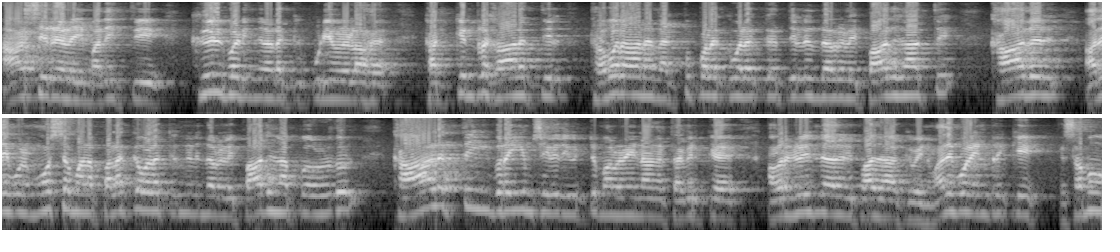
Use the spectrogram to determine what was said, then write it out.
ஆசிரியரை மதித்து கீழ்ப்படிந்து நடக்கக்கூடியவர்களாக கற்கின்ற காலத்தில் தவறான நட்பு பழக்க வழக்கத்தில் இருந்து அவர்களை பாதுகாத்து காதல் அதே போல் மோசமான பழக்க வழக்கங்கள் இருந்தவர்களை பாதுகாப்பவர்கள் காலத்தை விரையும் செய்வதை விட்டு அவர்களை நாங்கள் தவிர்க்க அவர்களிருந்து அவர்களை பாதுகாக்க வேண்டும். அதே போல இன்றைக்கு சமூக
